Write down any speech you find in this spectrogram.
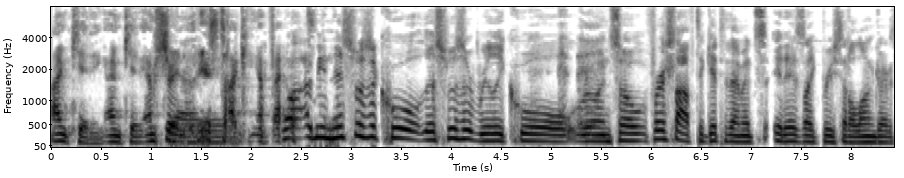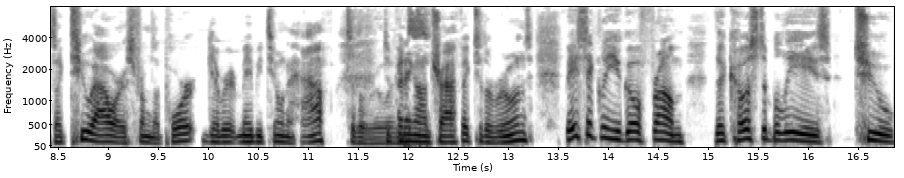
I'm kidding. I'm kidding. I'm sure he Yeah, knew what he yeah, yeah. talking about. Well, I mean, this was a cool, this was a really cool ruin. So first off, to get to them, it's, it is like Bree said, a long drive. It's like two hours from the port, give it maybe two and a half, to the ruins. depending on traffic to the ruins. Basically, you go from the coast of Belize to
